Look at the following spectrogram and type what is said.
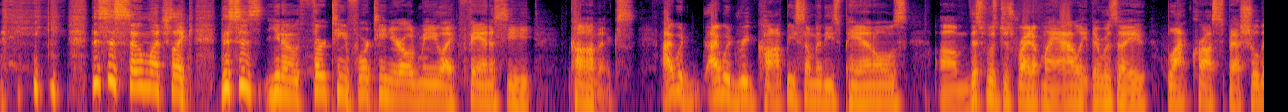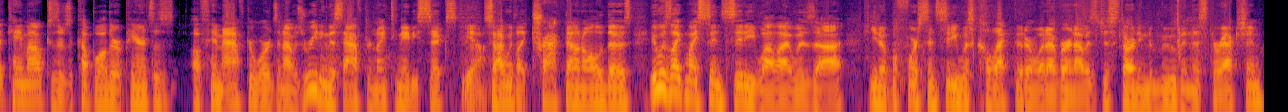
this is so much like this is you know 13 14 year old me like fantasy comics i would i would read copy some of these panels. Um, this was just right up my alley. There was a black cross special that came out because there's a couple other appearances of him afterwards and i was reading this after 1986 Yeah. so i would like track down all of those. It was like my sin city while i was uh, you know before sin city was collected or whatever and i was just starting to move in this direction.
